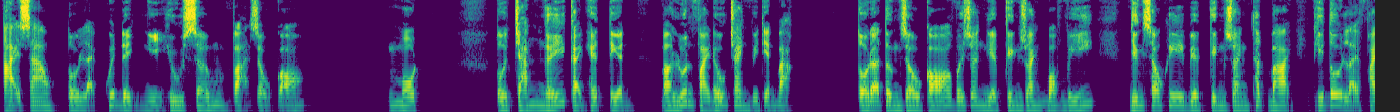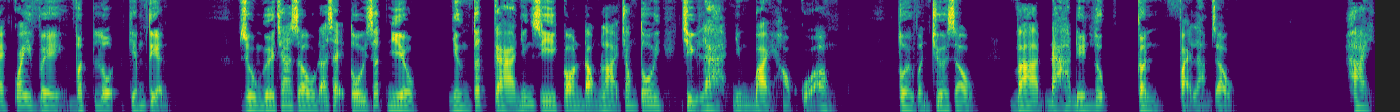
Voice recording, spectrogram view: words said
Tại sao tôi lại quyết định nghỉ hưu sớm và giàu có? Một, tôi chán ngấy cảnh hết tiền và luôn phải đấu tranh vì tiền bạc. Tôi đã từng giàu có với doanh nghiệp kinh doanh bóp ví, nhưng sau khi việc kinh doanh thất bại thì tôi lại phải quay về vật lộn kiếm tiền. Dù người cha giàu đã dạy tôi rất nhiều, nhưng tất cả những gì còn động lại trong tôi chỉ là những bài học của ông. Tôi vẫn chưa giàu và đã đến lúc cần phải làm giàu. 2.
